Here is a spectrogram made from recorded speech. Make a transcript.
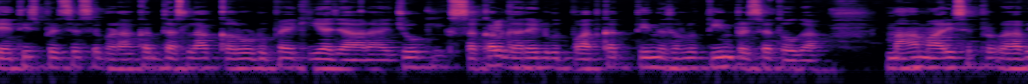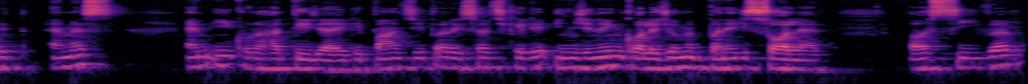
तैंतीस प्रतिशत से बढ़ाकर दस लाख करोड़ रुपए किया जा रहा है, जो कि सकल घरेलू उत्पाद का तीन दशमलव तीन प्रतिशत होगा। महामारी से प्रभावित एम एस एम ई को राहत दी जाएगी। पाँच जी पर रिसर्च के लिए इंजीनियरिंग कॉलेजों में बनेगी सौ लैब और सीवर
